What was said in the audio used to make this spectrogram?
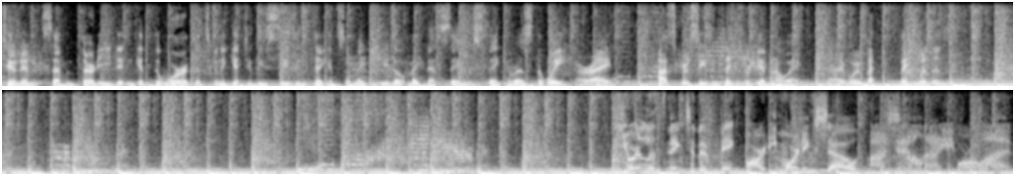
tune in at 730, you didn't get the word that's going to get you these season tickets. So make sure you don't make that same mistake the rest of the week, all right? Husker season tickets were given away. All right, we're back. Stay with us. To the Big Party Morning Show on Channel 941.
